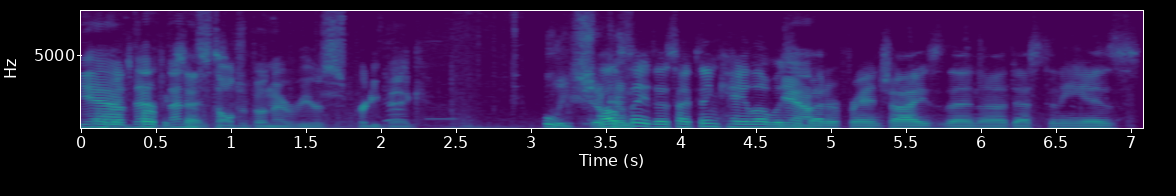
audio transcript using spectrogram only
yeah, makes that, that nostalgia bone over yours is pretty big. Holy shit! I'll say this: I think Halo is Yeah. a better franchise than uh, Destiny is.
